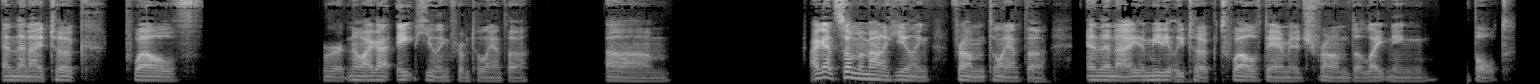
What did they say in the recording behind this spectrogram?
and then I took twelve. Or no, I got eight healing from Tabantha. Um, I got some amount of healing from Tabantha, and then I immediately took 12 damage from the lightning bolt.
